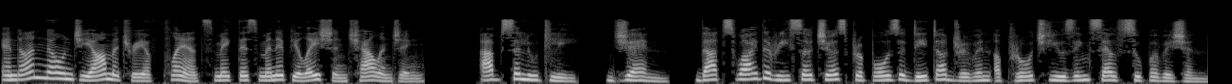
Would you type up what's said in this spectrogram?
and unknown geometry of plants make this manipulation challenging. Absolutely, Jen. That's why the researchers propose a data driven approach using self supervision.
